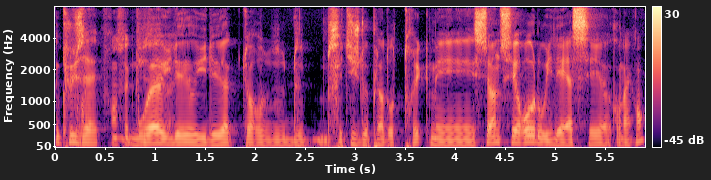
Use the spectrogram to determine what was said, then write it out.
euh, Cluzet. François Cluzet. Ouais, il est, il est acteur de fétiche de plein d'autres trucs, mais c'est un de ses rôles où il est assez convaincant.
